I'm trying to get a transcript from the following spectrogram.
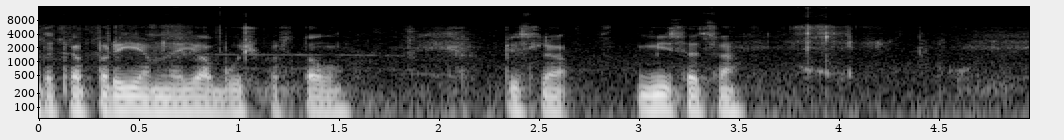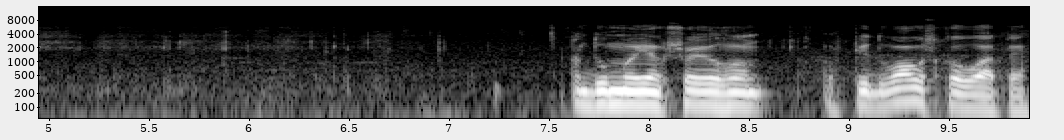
Таке приємне яблучко стало після місяця. Думаю, якщо його в підвал сховати,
